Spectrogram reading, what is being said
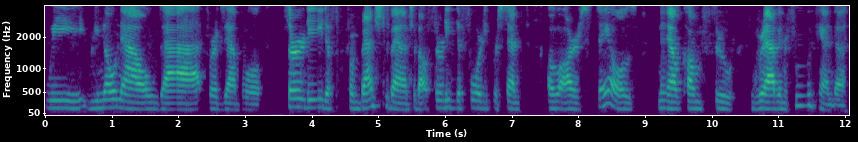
we, we know now that, for example, 30 to, from branch to branch, about 30 to 40% of our sales now come through Grab and Food Panda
